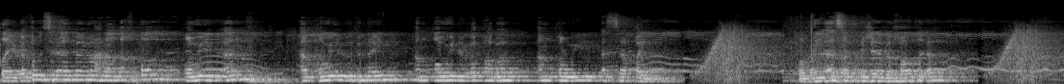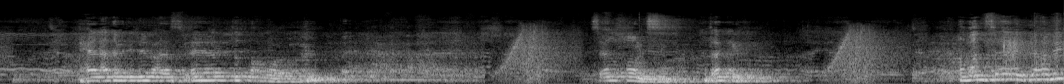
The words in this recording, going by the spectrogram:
طيب يقول السؤال ما معنى الأخطل؟ طويل الأنف أم طويل الأذنين أم طويل الرقبة أم طويل الساقين؟ طبعا للأسف إجابة خاطئة في حال عدم الإجابة على السؤال تطلع مرة السؤال الخامس متأكد طبعا السؤال الذهبي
